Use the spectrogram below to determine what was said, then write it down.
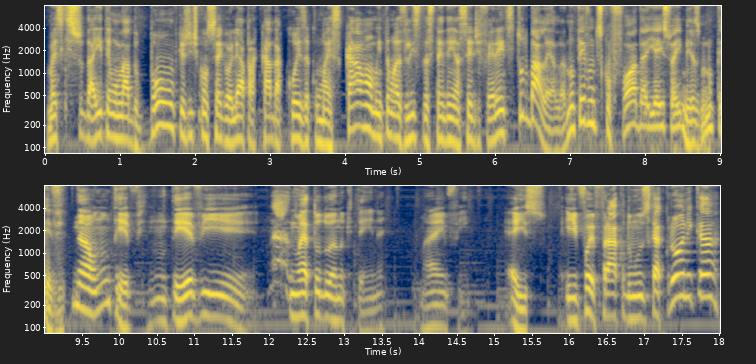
mas que isso daí tem um lado bom, porque a gente consegue olhar para cada coisa com mais calma, então as listas tendem a ser diferentes, tudo balela. Não teve um disco foda e é isso aí mesmo, não teve. Não, não teve. Não teve. Ah, não é todo ano que tem, né? Mas enfim, é isso. E foi fraco do Música Crônica,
